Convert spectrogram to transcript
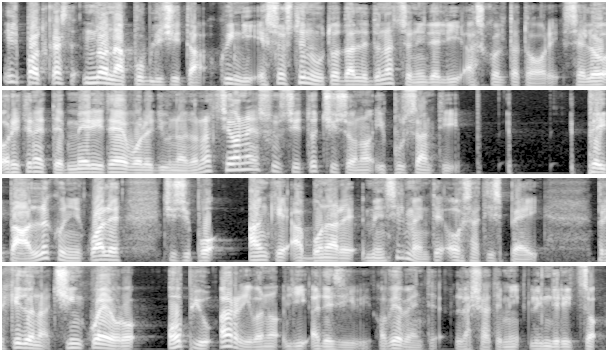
Il podcast non ha pubblicità, quindi è sostenuto dalle donazioni degli ascoltatori. Se lo ritenete meritevole di una donazione, sul sito ci sono i pulsanti PayPal con il quale ci si può anche abbonare mensilmente o Satispay. Per chi dona 5 euro o più arrivano gli adesivi. Ovviamente lasciatemi l'indirizzo.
